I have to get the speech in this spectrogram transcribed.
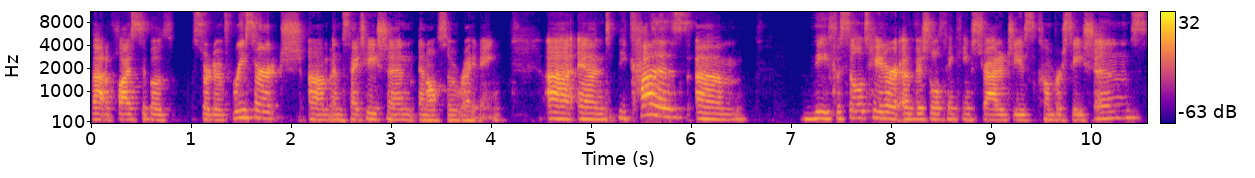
that applies to both sort of research um, and citation and also writing. Uh, and because um, the facilitator of visual thinking strategies conversations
